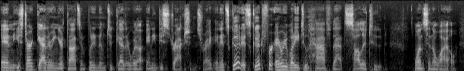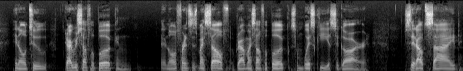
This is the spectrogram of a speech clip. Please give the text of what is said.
And you start gathering your thoughts and putting them together without any distractions, right? And it's good. It's good for everybody to have that solitude once in a while. You know, to grab yourself a book and you know, for instance, myself, grab myself a book, some whiskey, a cigar, sit outside,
